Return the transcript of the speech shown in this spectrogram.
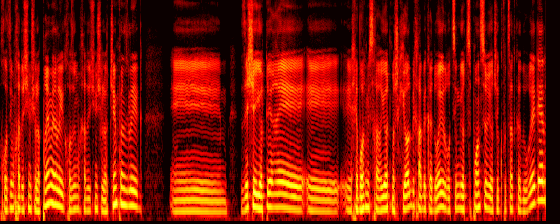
חוזים חדשים של הפרמייר ליג, חוזים חדשים של הצ'מפיונס ליג. אה, זה שיותר אה, אה, אה, חברות מסחריות משקיעות בכלל בכדורגל, רוצים להיות ספונסריות של קבוצת כדורגל.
